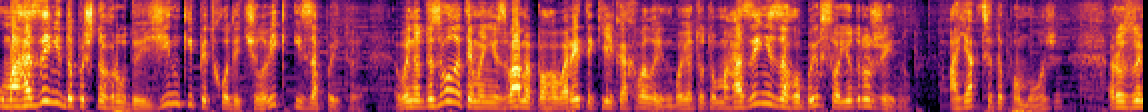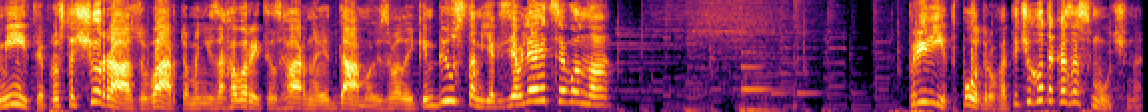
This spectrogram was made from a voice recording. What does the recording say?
У магазині до пишногрудої жінки підходить чоловік і запитує: Ви не дозволите мені з вами поговорити кілька хвилин, бо я тут у магазині загубив свою дружину. А як це допоможе? Розумієте, просто щоразу варто мені заговорити з гарною дамою з великим бюстом, як з'являється вона. Привіт, подруга, ти чого така засмучена?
